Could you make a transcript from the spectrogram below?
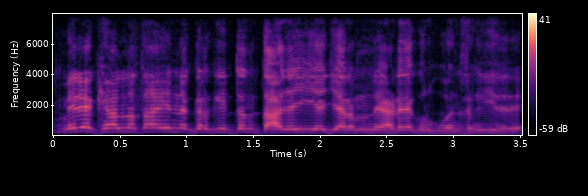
ਮੇਰੇ ਖਿਆਲ ਨਾਲ ਤਾਂ ਇਹ ਨਗਰ ਕੀਰਤਨ ਤਾਜ਼ਾ ਹੀ ਹੈ ਜਨਮ ਦਿਹਾੜੇ ਦਾ ਗੁਰੂ ਗੋਬਿੰਦ ਸਿੰਘ ਜੀ ਦੇ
